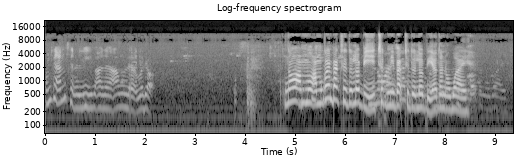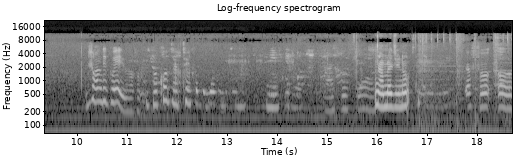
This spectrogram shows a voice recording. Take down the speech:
I'm just gonna, I'm just gonna leave and uh, I'm gonna let ready up. No, I'm I'm going back to the lobby. It took me back to the lobby. I don't know why. I just want to do creative or something. It's because it takes like 11 No, I'm ready now. That's for, uh,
